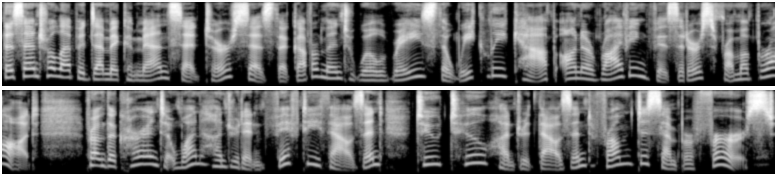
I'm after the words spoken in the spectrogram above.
The Central Epidemic Command Center says the government will raise the weekly cap on arriving visitors from abroad from the current 150,000 to 200,000 from December 1st.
